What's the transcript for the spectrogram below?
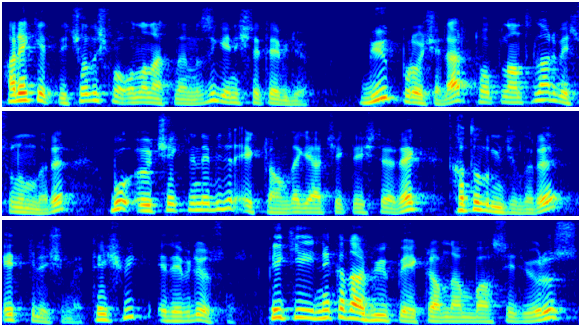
hareketli çalışma olanaklarınızı genişletebiliyor. Büyük projeler, toplantılar ve sunumları bu ölçeklenebilir ekranda gerçekleştirerek katılımcıları etkileşime teşvik edebiliyorsunuz. Peki ne kadar büyük bir ekrandan bahsediyoruz?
